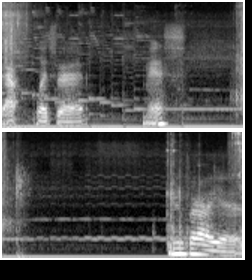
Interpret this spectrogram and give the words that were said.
That was a miss. New vial.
